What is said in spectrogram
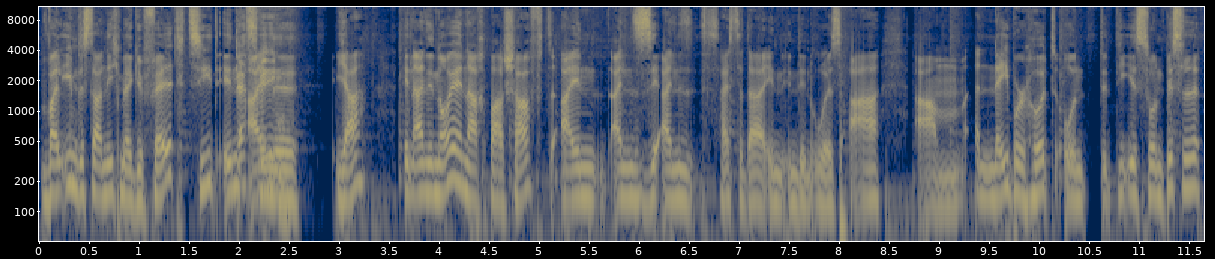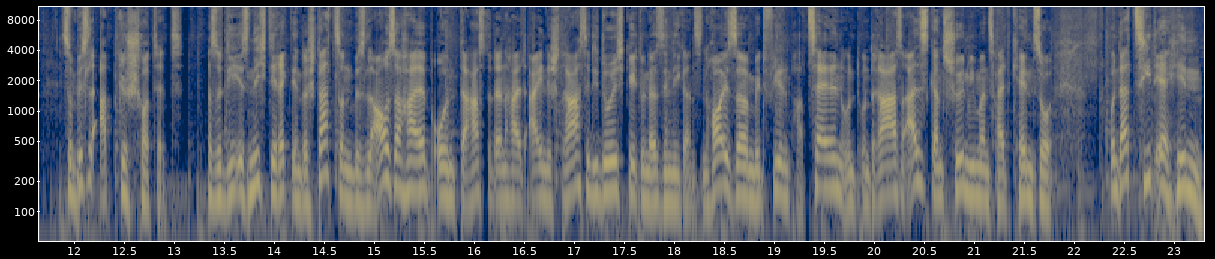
weil ihm das da nicht mehr gefällt, zieht in Deswegen. eine, ja, in eine neue Nachbarschaft, ein, ein, ein das heißt ja da in, in den USA, ähm, Neighborhood und die ist so ein bisschen, so ein bisschen abgeschottet. Also die ist nicht direkt in der Stadt, sondern ein bisschen außerhalb und da hast du dann halt eine Straße, die durchgeht und da sind die ganzen Häuser mit vielen Parzellen und, und Rasen, alles ganz schön, wie man es halt kennt so. Und da zieht er hin.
